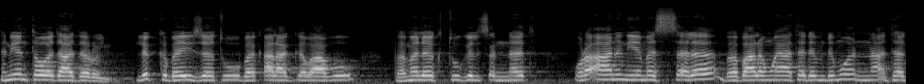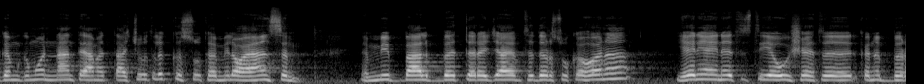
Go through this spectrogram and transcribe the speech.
እኔን ተወዳደሩኝ። ልክ በይዘቱ በቃል አገባቡ በመለክቱ ግልጽነት ቁርአንን የመሰለ በባለሙያ ተደምድሞ ተገምግሞ እናንተ ያመጣችሁት ልክ እሱ ከሚለው አያንስም። የሚባልበት ደረጃ የምትደርሱ ከሆነ የእኔ አይነት እስቲ የውሸት ቅንብር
